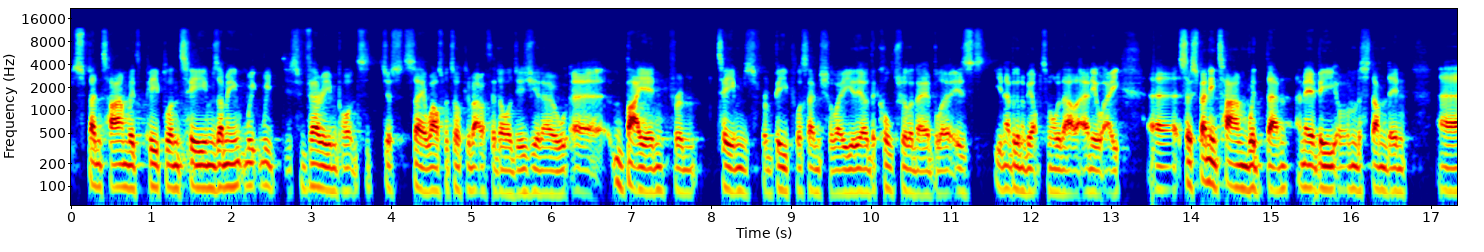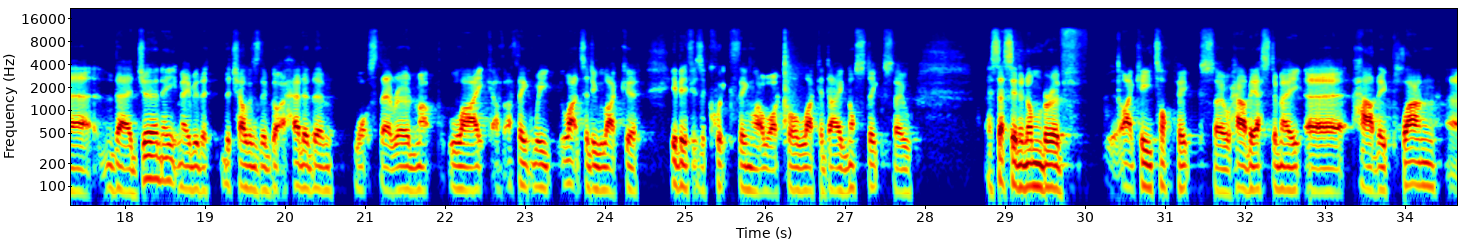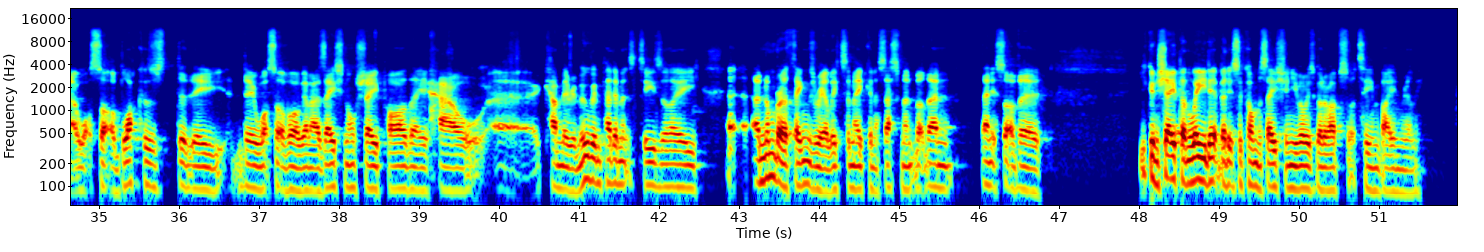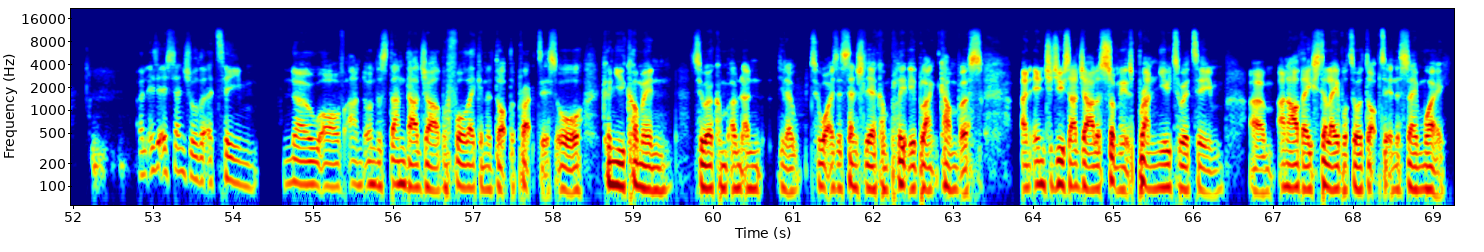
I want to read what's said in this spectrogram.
spend time with people and teams. I mean, we, we it's very important to just say, whilst we're talking about methodologies, you know, uh, buy in from teams, from people essentially. You know, the cultural enabler is you're never going to be optimal without that anyway. Uh, so spending time with them and maybe understanding uh, their journey, maybe the, the challenge they've got ahead of them, what's their roadmap like. I, I, think we like to do like a, even if it's a quick thing, like what I call like a diagnostic. So assessing a number of like key topics. So how they estimate, uh, how they plan, uh, what sort of blockers do they do, what sort of organizational shape are they, how uh, can they remove impediments easily, a, a number of things really to make an assessment. But then, then it's sort of a you can shape and lead it, but it's a conversation. You've always got to have sort of team buy-in, really. And is it essential that a team know of and understand agile before they can adopt the practice, or can you come in to a and, and you know to what is essentially a completely blank canvas and introduce agile as something that's brand new to a team, um, and are they still able to adopt it in the same way?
